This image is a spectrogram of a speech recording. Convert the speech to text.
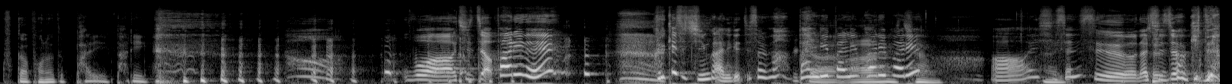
국가 번호도 파리 파리. 와 진짜 파리네? 그렇게 해서 지은 거 아니겠지 설마? 빨리 빨리 아, 파리 파리? 참. 아이씨 아이. 센스 나 제- 진짜 웃기다.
